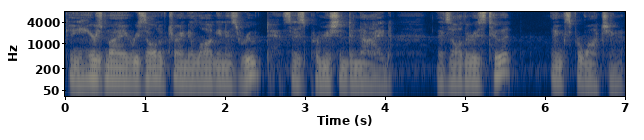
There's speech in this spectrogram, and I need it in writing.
Okay, here's my result of trying to log in as root. It says permission denied. That's all there is to it. Thanks for watching.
